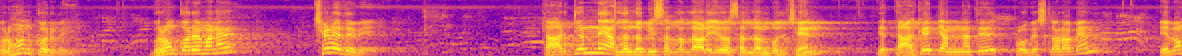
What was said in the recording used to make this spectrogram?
গ্রহণ করবে। গ্রহণ করে মানে ছেড়ে দেবে। তার জন্যে আল্লাহ নবী সাল্লাহ আলী আসাল্লাম বলছেন যে, তাকে জান্নাতে প্রবেশ করাবেন এবং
